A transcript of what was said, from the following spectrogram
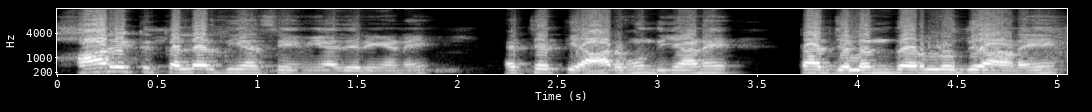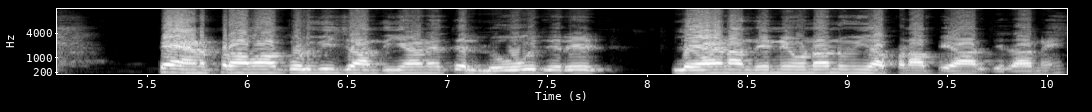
ਹਰ ਇੱਕ ਕਲਰ ਦੀਆਂ ਸੇਵੀਆਂ ਜਿਹੜੀਆਂ ਨੇ, ਇੱਥੇ ਤਿਆਰ ਹੁੰਦੀਆਂ ਨੇ। ਤਾਂ ਜਲੰਧਰ, ਲੁਧਿਆਣੇ ਭੈਣ ਭਰਾਵਾਂ ਕੋਲ ਵੀ ਜਾਂਦੀਆਂ ਨੇ ਤੇ ਲੋਕ ਜਿਹੜੇ ਲੈਣ ਆਉਂਦੇ ਨੇ, ਉਹਨਾਂ ਨੂੰ ਵੀ ਆਪਣਾ ਪਿਆਰ ਜਿਹੜਾ ਨੇ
